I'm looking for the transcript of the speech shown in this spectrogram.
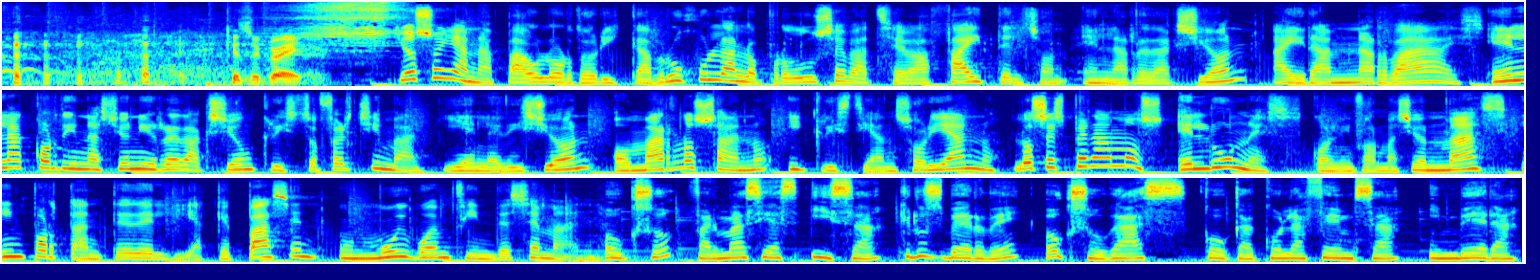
Yo soy Ana Paula Ordorica. Brújula lo produce Batseba Feitelson. En la redacción, Airam Narváez. En la coordinación y redacción, Christopher Chimal. Y en la edición, Omar Lozano y Cristian Soriano. Los esperamos el lunes con la información más importante del día. Que pasen un muy buen fin de semana. Oxo, Farmacias ISA, Cruz Verde, Oxo Gas, Coca-Cola FEMSA, Invera,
